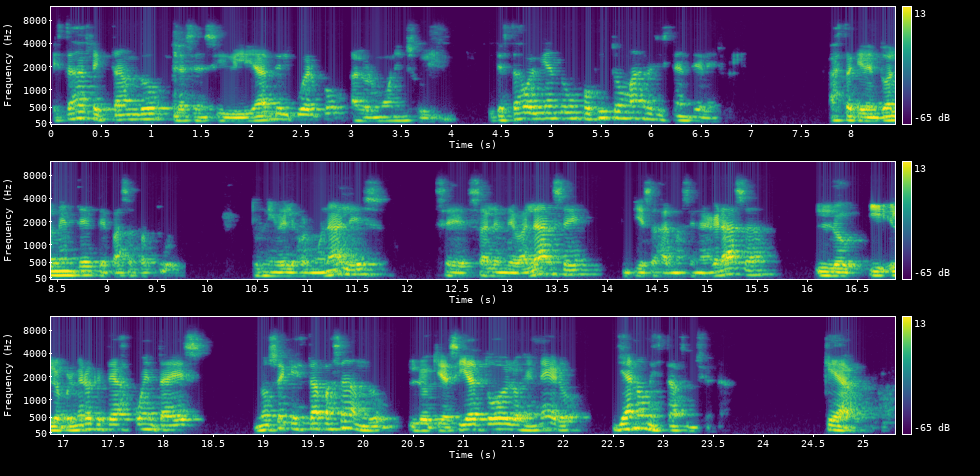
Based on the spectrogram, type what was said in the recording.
estás afectando la sensibilidad del cuerpo a la hormona insulina y te estás volviendo un poquito más resistente a la insulina, hasta que eventualmente te pasa factura. Tus niveles hormonales, se salen de balance, empiezas a almacenar grasa, lo, y lo primero que te das cuenta es, no sé qué está pasando, lo que hacía todos los enero ya no me está funcionando. ¿Qué hago?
